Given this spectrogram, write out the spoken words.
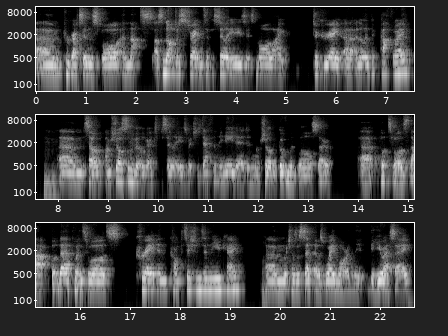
um, progressing the sport, and that's that's not just straight into facilities. It's more like to create a, an Olympic pathway. Mm-hmm. Um, so I'm sure some of it will go to facilities, which is definitely needed, and I'm sure the government will also uh, put towards that, but they're putting towards creating competitions in the UK, um, which, as I said, there was way more in the, the USA.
